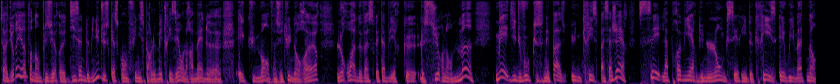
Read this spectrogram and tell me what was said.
Ça va durer hein, pendant plusieurs euh, dizaines de minutes jusqu'à ce qu'on finisse par le maîtriser. On le ramène euh, écumant. Enfin, c'est une horreur. Le roi ne va se rétablir que le surlendemain. Mais dites-vous que ce n'est pas une crise passagère. C'est la première d'une longue série de crises. Et oui, maintenant,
